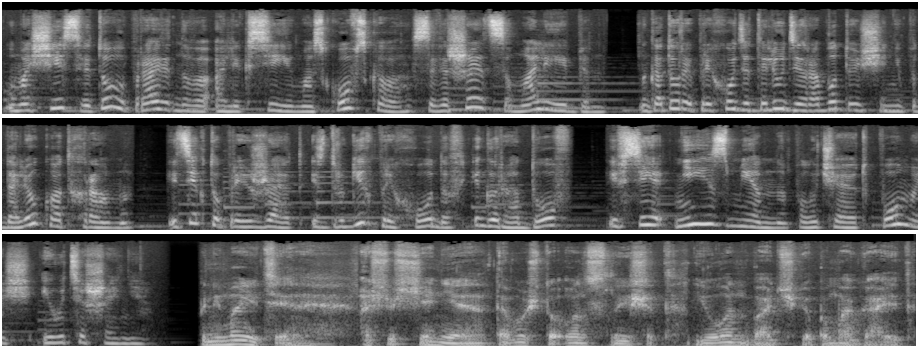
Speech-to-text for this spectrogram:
у мощей святого праведного Алексея Московского совершается молебен, на который приходят и люди, работающие неподалеку от храма, и те, кто приезжают из других приходов и городов, и все неизменно получают помощь и утешение. Понимаете, ощущение того, что он слышит, и он, батюшка, помогает.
